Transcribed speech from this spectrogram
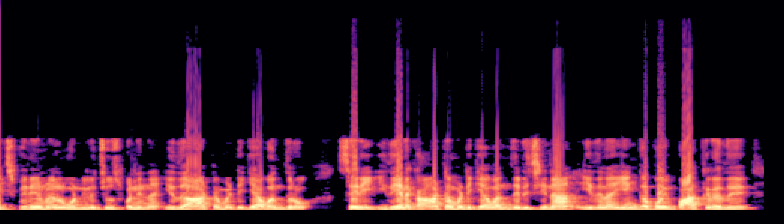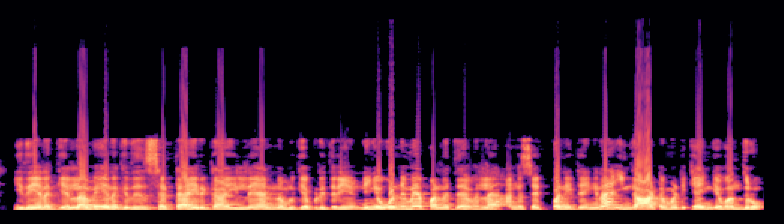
எக்ஸ்பீரியன்ஸ் ஒன்னு சூஸ் பண்ணியிருந்தேன். இது ஆட்டோமேட்டிக்கா வந்துரும். சரி இது எனக்கு ஆட்டோமேட்டிக்கா வந்துடுச்சுன்னா இது நான் எங்க போய் பாக்குறது இது எனக்கு எல்லாமே எனக்கு இது செட் ஆயிருக்கா? இல்லையான்னு நமக்கு எப்படி தெரியும்? நீங்க ஒண்ணுமே பண்ண தேவையில்ல. அங்க செட் பண்ணிட்டீங்கன்னா இங்க ஆட்டோமேட்டிக்கா இங்க வந்துரும்.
